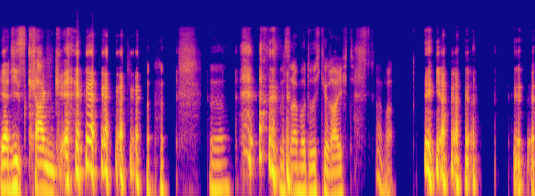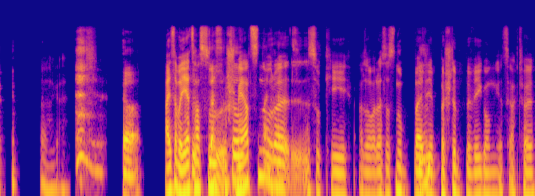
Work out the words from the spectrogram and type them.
ja, die ist krank. ja. Du bist einmal durchgereicht. Einmal. ja. Ah, ja. Heißt aber, jetzt hast du Schmerzen so oder ist okay? Also, oder ist das nur bei hm. den bestimmten Bewegungen jetzt aktuell?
